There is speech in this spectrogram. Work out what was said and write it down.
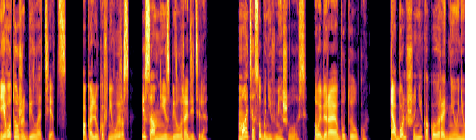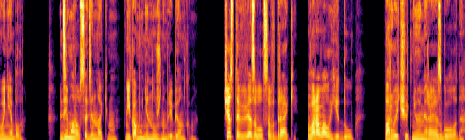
Его тоже бил отец, пока Люков не вырос и сам не избил родителя. Мать особо не вмешивалась, выбирая бутылку. А больше никакой родни у него не было. Дима рос одиноким, никому не нужным ребенком. Часто ввязывался в драки, воровал еду, порой чуть не умирая с голода.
